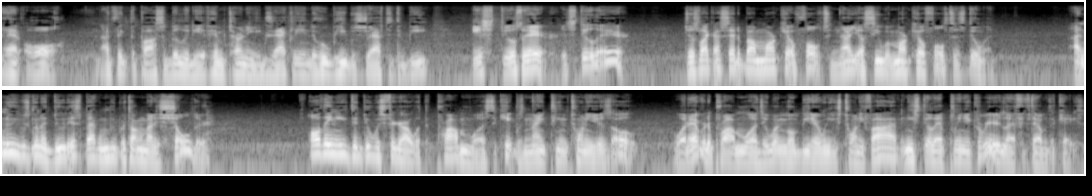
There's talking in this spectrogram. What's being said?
at all. I think the possibility of him turning exactly into who he was drafted to be is still there. It's still there. Just like I said about Markelle Fultz. And now y'all see what Markelle Fultz is doing. I knew he was going to do this back when people were talking about his shoulder. All they needed to do was figure out what the problem was. The kid was 19, 20 years old. Whatever the problem was, it wasn't going to be there when he was 25, and he still had plenty of career left if that was the case.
